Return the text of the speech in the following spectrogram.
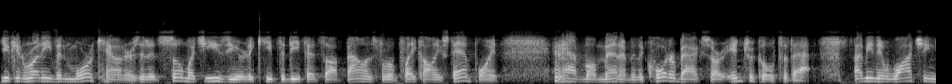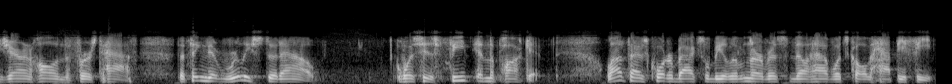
you can run even more counters, and it's so much easier to keep the defense off balance from a play calling standpoint and have momentum. And the quarterbacks are integral to that. I mean, in watching Jaren Hall in the first half, the thing that really stood out was his feet in the pocket. A lot of times quarterbacks will be a little nervous and they'll have what's called happy feet,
